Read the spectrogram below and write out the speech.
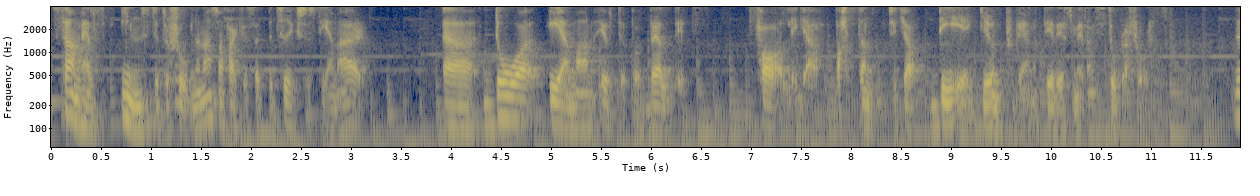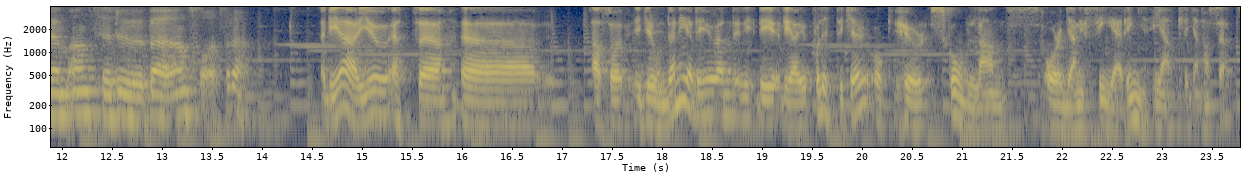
samhällsinstitutionerna som faktiskt ett betygssystem är. Eh, då är man ute på väldigt farliga vatten, tycker jag. Det är grundproblemet. Det är det som är den stora frågan. Vem anser du bär ansvaret för det? Det är ju ett eh, eh Alltså i grunden är det ju, en, det, det är ju politiker och hur skolans organisering egentligen har sett,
